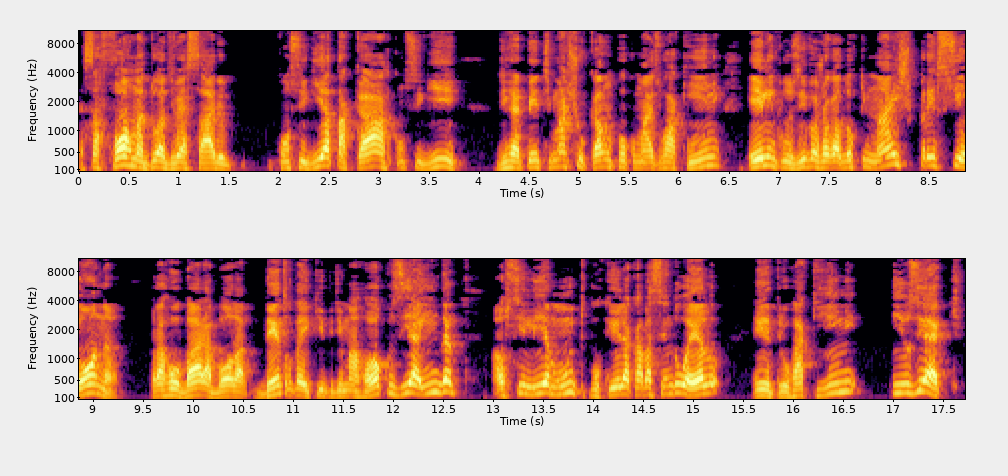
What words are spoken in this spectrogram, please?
essa forma do adversário conseguir atacar, conseguir de repente machucar um pouco mais o Hakimi. Ele, inclusive, é o jogador que mais pressiona para roubar a bola dentro da equipe de Marrocos e ainda auxilia muito, porque ele acaba sendo o elo entre o Hakimi e o Ziyech,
